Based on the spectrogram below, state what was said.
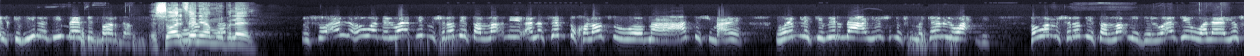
الكبيرة دي ماتت بردك. السؤال فين يا أم بلال السؤال هو دلوقتي مش راضي يطلقني. أنا سبته خلاص وما قعدتش معاه. وابني الكبير ده عايشني في مكان لوحدي. هو مش راضي يطلقني دلوقتي ولا يس...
